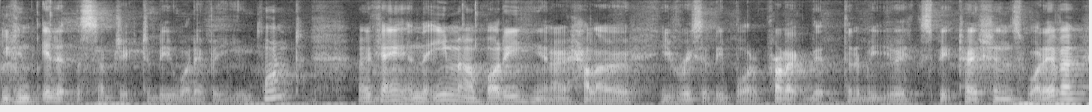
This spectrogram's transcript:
You can edit the subject to be whatever you want okay? In the email body you know hello you've recently bought a product that didn't meet your expectations whatever.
